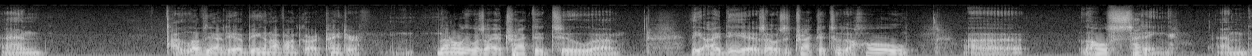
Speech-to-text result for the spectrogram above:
and I loved the idea of being an avant-garde painter. Not only was I attracted to uh, the ideas, I was attracted to the whole, uh, the whole setting, and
